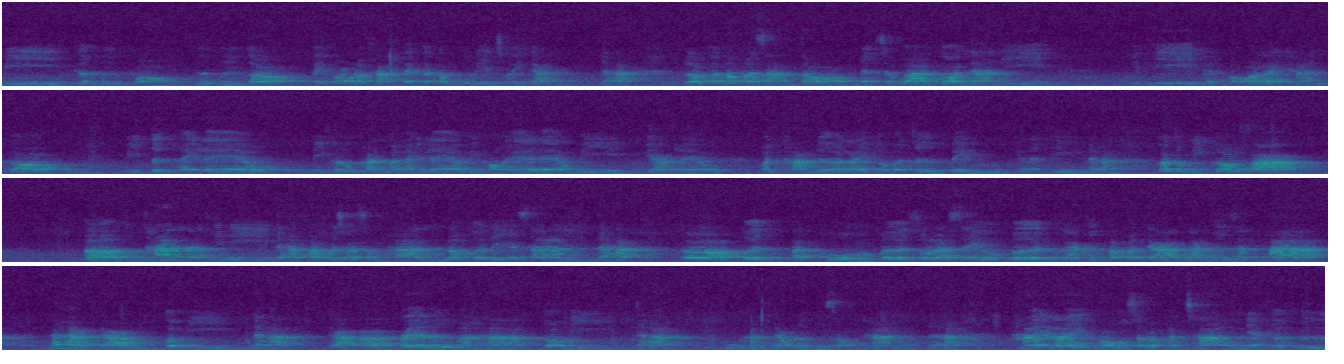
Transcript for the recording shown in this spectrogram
มีเครื่องมือพร้อม เครื่องมือก็ไม่พร้อมหรอกค่ะแต่ก็ต้องผู้เรียนช่วยกันนะคะ เราก็ต้องมาสานต่อ เนื่องจากว่าก่อนหน้านี้พี่ๆท่านผอหลายท่านก็มีตึกให้แล้ว มีครุพันธ์มาให้แล้ว มีห้องแอร์แล้ว มีทุกอย่างแล้ว มันขาดเหลืออะไรก็มาเติมเต็มแค่นั้นเองนะคะ ก็ตรงนี้ก็ฝาก ทุกท่านนะที่นี้นะคะฝากประชาสัมพันธ์ เราเปิดระยะสั้นนะคะก็เปิดตัดผม เปิดโซลาร์เซลล์เปิดล้างเครื่องปรับอากาศล้างเครื่องซักผ้าทหารกรรมก็มีนะคะแปรรูปอาหารก็มีนะคะผูกหัตถกรรมเรามีสองท่านนะคะไฮไลท์ของสารพัดช่างเนี่ยก็คือ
